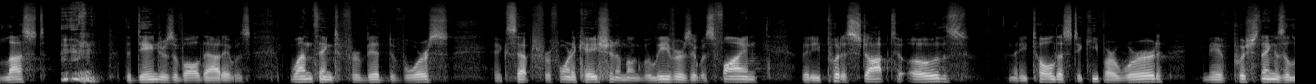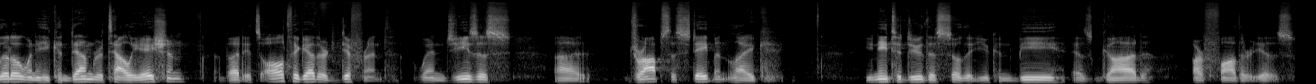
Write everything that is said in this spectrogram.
lust, the dangers of all that. It was one thing to forbid divorce, except for fornication among believers. It was fine that he put a stop to oaths and that he told us to keep our word. He may have pushed things a little when he condemned retaliation, but it's altogether different when Jesus uh, drops a statement like, You need to do this so that you can be as God our Father is.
